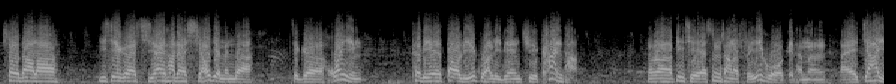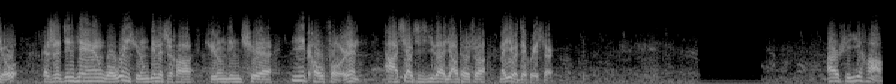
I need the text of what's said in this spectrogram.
受到了一些个喜爱他的小姐们的这个欢迎，特别到旅馆里边去看他，那么并且送上了水果给他们来加油。可是今天我问许荣斌的时候，许荣斌却一口否认，他笑嘻嘻的摇头说没有这回事儿。二十一号。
